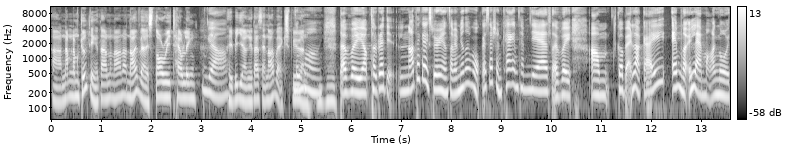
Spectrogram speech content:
à, 5 năm trước thì người ta nó, nó nói về storytelling Dạ. thì bây giờ người ta sẽ nói về experience Đúng rồi. Tại vì uh, thật ra chị nói tới cái experience làm em nhớ tới một cái session khác em tham gia tại vì um, cơ bản là cái em nghĩ là mọi người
